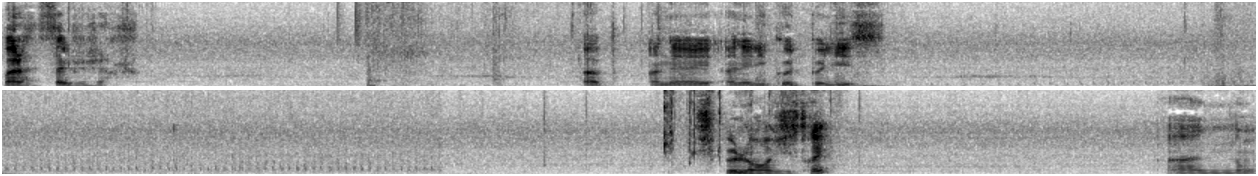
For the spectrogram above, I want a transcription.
Voilà, c'est ça que je cherche. Hop, un, un hélico de police. Je peux l'enregistrer? Ah non.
